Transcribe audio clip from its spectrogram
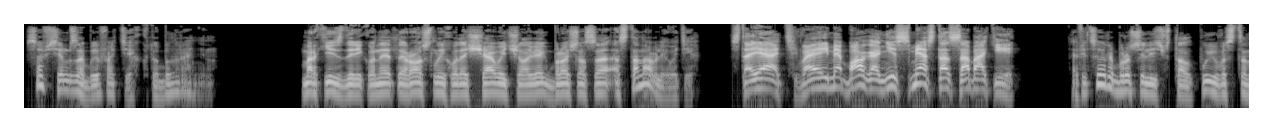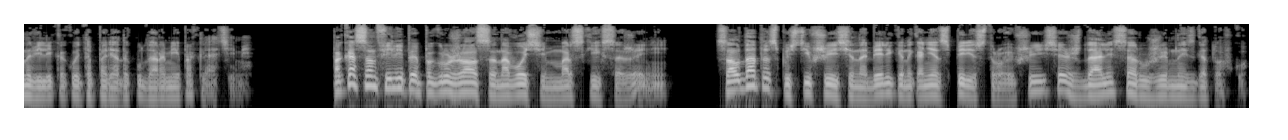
совсем забыв о тех, кто был ранен. Маркиз де Риконетте, рослый худощавый человек, бросился останавливать их. «Стоять! Во имя Бога! Не с места, собаки!» Офицеры бросились в толпу и восстановили какой-то порядок ударами и проклятиями. Пока Сан-Филиппе погружался на восемь морских сажений, солдаты, спустившиеся на берег и, наконец, перестроившиеся, ждали с оружием на изготовку.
